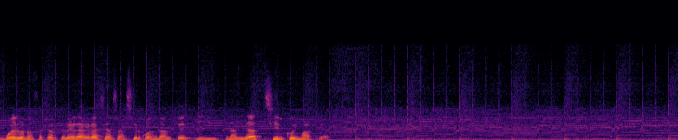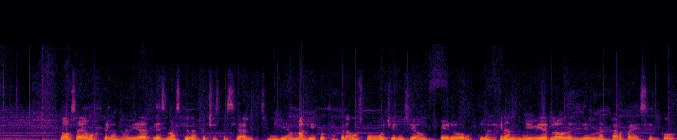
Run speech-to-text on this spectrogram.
vuelve a nuestra cartelera gracias a Circo Andante y Navidad, Circo y Magia Todos sabemos que la Navidad es más que una fecha especial, es un día mágico que esperamos con mucha ilusión, pero ¿te imaginas vivirlo desde una carpa de circo?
